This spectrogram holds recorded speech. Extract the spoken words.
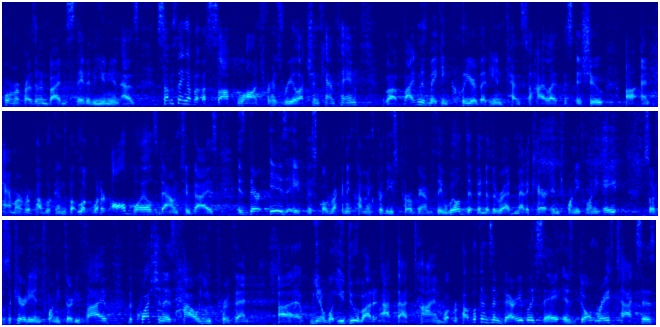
former President Biden's State of the Union as something of a, a soft launch for his reelection campaign. Uh, Biden is making clear that he intends to highlight this issue uh, and hammer Republicans. But look, what it all boils down to, guys, is there is a fiscal reckoning coming for these programs. They will dip into the red. Medicare in 2028, Social Security in 2035. The question is how you prevent, uh, you know, what you do about it at that time. What Republicans invariably say is don't raise taxes,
